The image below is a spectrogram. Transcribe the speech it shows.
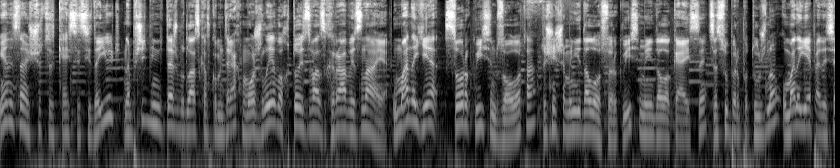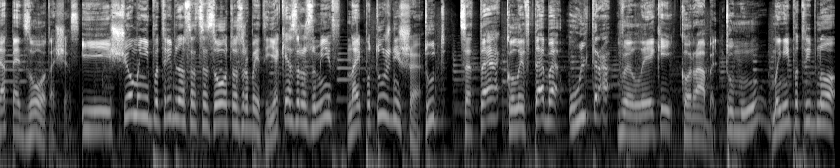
Я не знаю, що це кейси ці дають. Напишіть мені теж, будь ласка, в коментарях. Можливо, хтось з вас грав і знає. У мене є 48 золота. Точніше, мені дало 48, мені дало кейси. Це супер потужно. У мене є 55 золота щас. І що мені потрібно за це золото зробити? Як я зрозумів, найпотужніше тут це те, коли в тебе ультра великий корабель. Тому мені потрібно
